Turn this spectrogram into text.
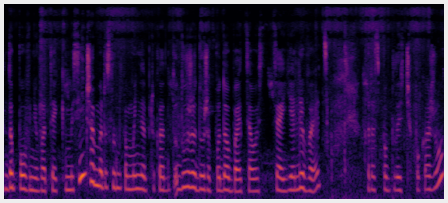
доповнювати якимись іншими рослинками. Мені, наприклад, дуже-дуже подобається ось цей ялівець. Зараз поближче покажу.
